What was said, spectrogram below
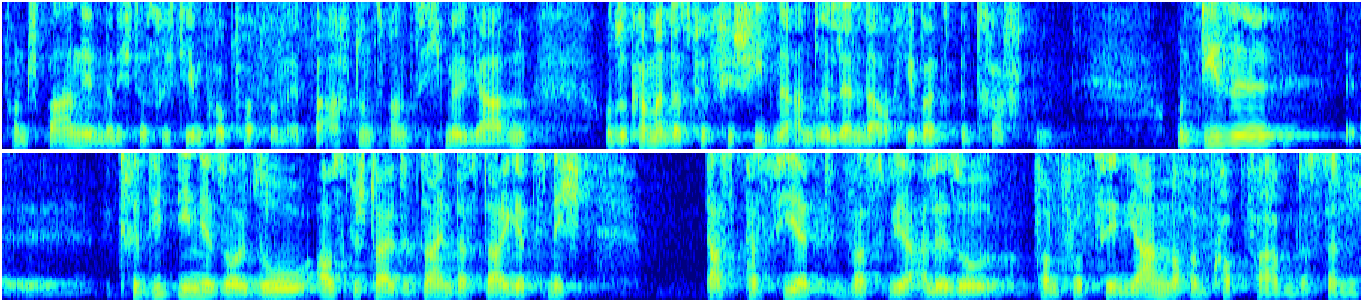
von Spanien, wenn ich das richtig im Kopf habe, um etwa 28 Milliarden. Und so kann man das für verschiedene andere Länder auch jeweils betrachten. Und diese äh, Kreditlinie soll so ausgestaltet sein, dass da jetzt nicht das passiert, was wir alle so von vor zehn Jahren noch im Kopf haben, dass dann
